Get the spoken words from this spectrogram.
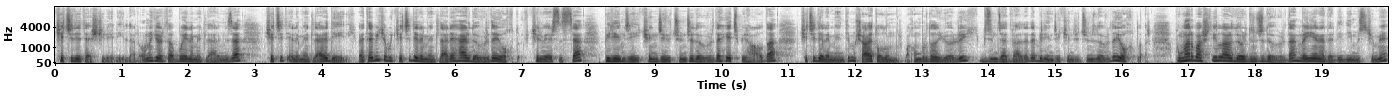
keçidi təşkil edirlər. Ona görə də bu elementlərimizə keçid elementləri deyirik. Və təbii ki, bu keçid elementləri hər dövrdə yoxdur. Fikir verirsinizsə, 1-ci, 2-ci, 3-cü dövrdə heç bir halda keçid elementi müşahidə olunmur. Baxın, burada da görürük, bizim cədvəldə də 1-ci, 2-ci, 3-cü dövrdə yoxdular. Bunlar başlayırlar 4-cü dövrdən və yenə də dediyimiz kimi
